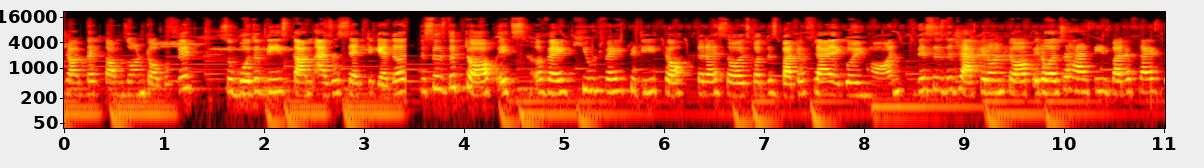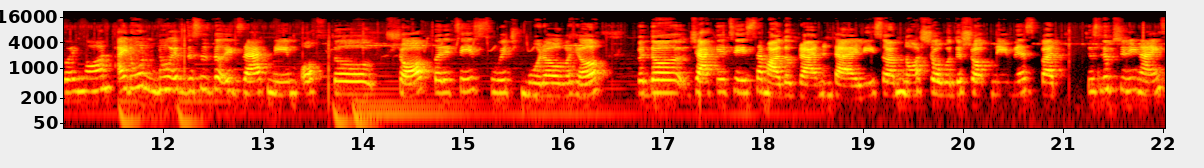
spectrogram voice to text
shirt that comes on top of it so both of these come as a set together. This is the top. It's a very cute, very pretty top that I saw. It's got this butterfly going on. This is the jacket on top. It also has these butterflies going on. I don't know if this is the exact name of the shop but it says Switch Moda over here but the jacket says some other brand entirely. So I'm not sure what the shop name is, but this looks really nice.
